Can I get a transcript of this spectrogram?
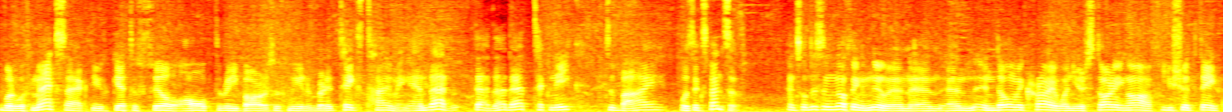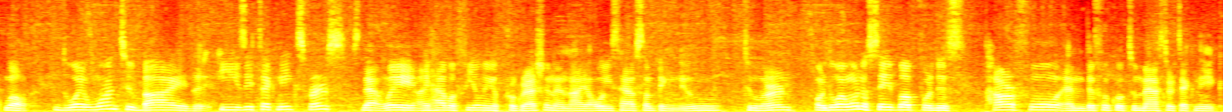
But with Max Act, you get to fill all three bars with meter, but it takes timing, and that that that, that technique to buy was expensive. And so this is nothing new, and, and, and in Devil May Cry, when you're starting off, you should think, well, do I want to buy the easy techniques first? So that way I have a feeling of progression and I always have something new to learn? Or do I want to save up for this powerful and difficult to master technique.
